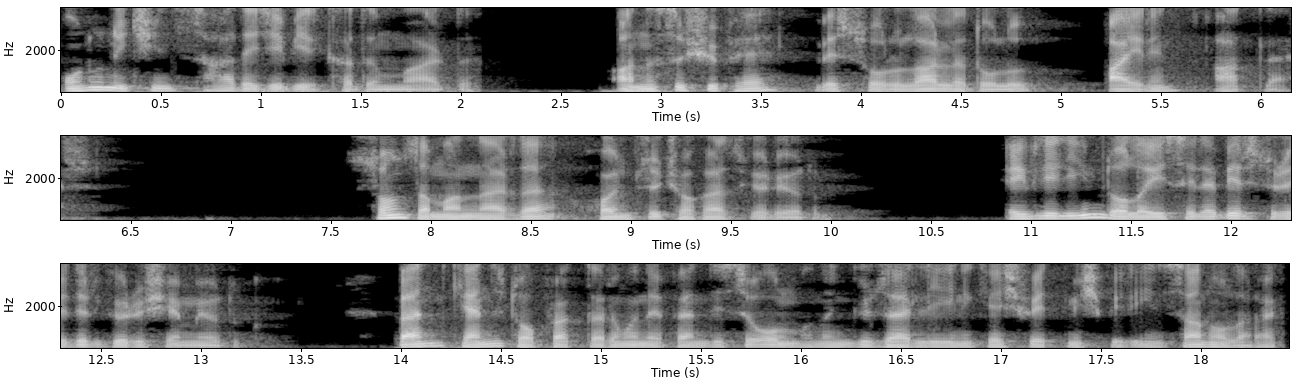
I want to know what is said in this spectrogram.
onun için sadece bir kadın vardı. Anısı şüphe ve sorularla dolu Irene Adler. Son zamanlarda Holmes'u çok az görüyordum. Evliliğim dolayısıyla bir süredir görüşemiyorduk. Ben kendi topraklarımın efendisi olmanın güzelliğini keşfetmiş bir insan olarak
